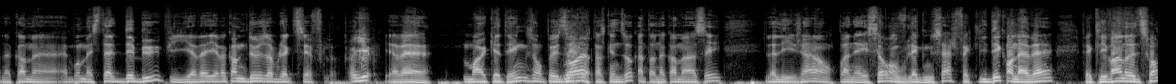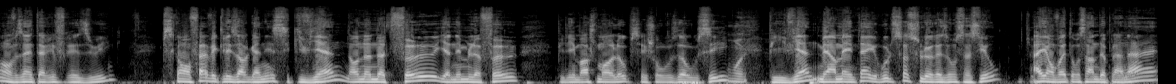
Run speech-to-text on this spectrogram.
on a comme un. Bon, mais c'était le début, puis il y avait, il y avait comme deux objectifs. Là. Il y avait marketing, si on peut dire. Parce que nous quand on a commencé, là, les gens, on reprenait ça, on voulait que nous sache. Fait que l'idée qu'on avait, fait que les vendredis soirs, on faisait un tarif réduit. Puis ce qu'on fait avec les organismes, c'est qu'ils viennent, on a notre feu, ils animent le feu, puis les marshmallows, puis ces choses-là aussi. Puis ils viennent, mais en même temps, ils roulent ça sur les réseaux sociaux. Hey, on va être au centre de plein air.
